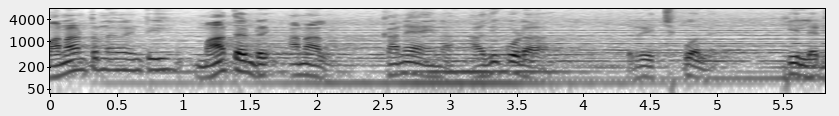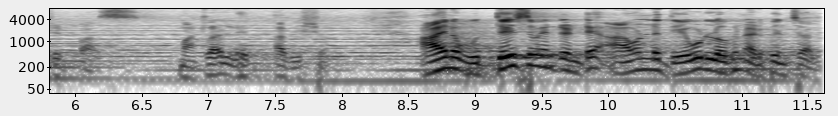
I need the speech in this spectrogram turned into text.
మన అంటున్నామేంటి మా తండ్రి అనాలి. కానీ ఆయన అది కూడా రెచ్చిపోలేదు. హీ లెట్ ఇట్ పాస్ మాట్లాడలేదు ఆ విషయం. ఆయన ఉద్దేశం ఏంటంటే ఆవిడని దేవుడిలోకి నడిపించాలి.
